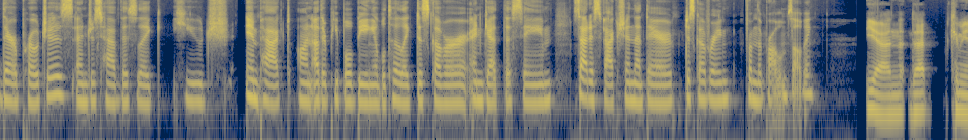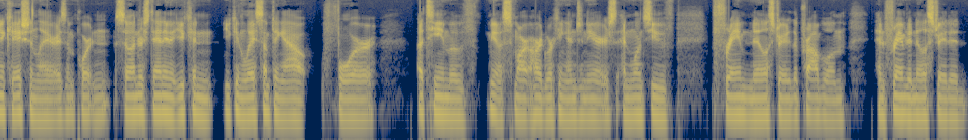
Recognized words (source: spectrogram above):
their approaches and just have this like huge impact on other people being able to like discover and get the same satisfaction that they're discovering from the problem solving. Yeah, and that communication layer is important. So understanding that you can you can lay something out for a team of, you know, smart hardworking engineers. And once you've framed and illustrated the problem and framed and illustrated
